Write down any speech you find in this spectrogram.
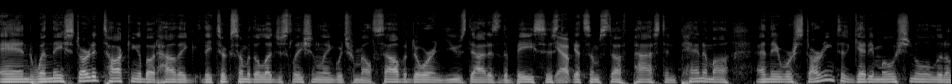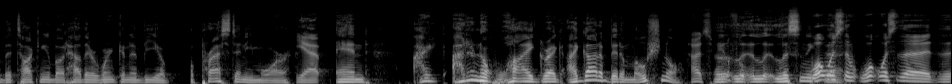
and when they started talking about how they they took some of the legislation language from El Salvador and used that as the basis to get some stuff passed in Panama, and they were starting to get emotional a little bit, talking about how they weren't going to be op- oppressed anymore. Yep. And I I don't know why, Greg. I got a bit emotional. Oh, uh, beautiful. li- li- listening. What to was that. the what was the, the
